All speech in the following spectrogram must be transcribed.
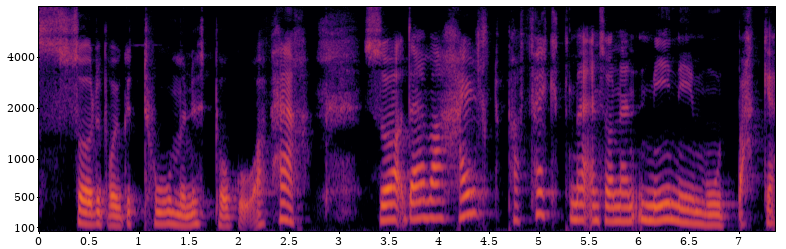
så du bruker to minutter på å gå opp her. Så det var helt perfekt med en sånn minimotbakke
